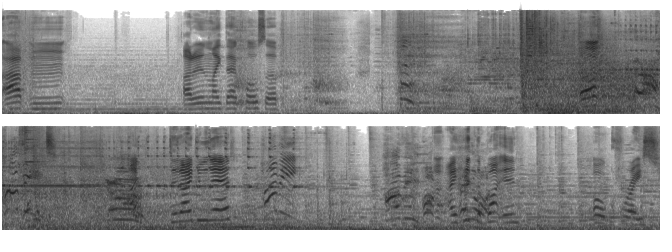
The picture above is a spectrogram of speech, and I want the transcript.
I, mm, I didn't like that close up. Uh, I, did I do that? Tommy! I, I hit the button. Oh, Christ.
